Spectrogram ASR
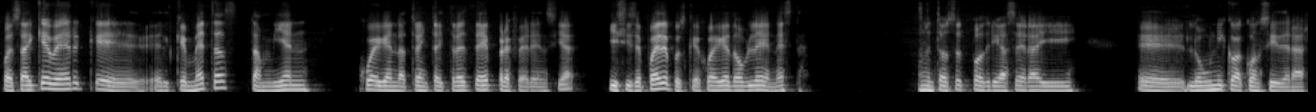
pues hay que ver que el que metas también juegue en la 33 de preferencia y si se puede, pues que juegue doble en esta. Entonces podría ser ahí eh, lo único a considerar.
